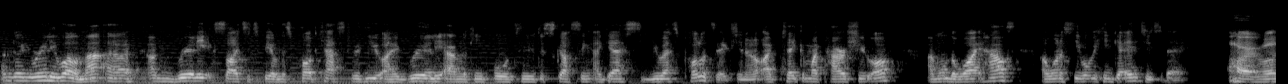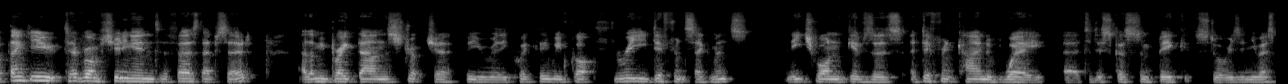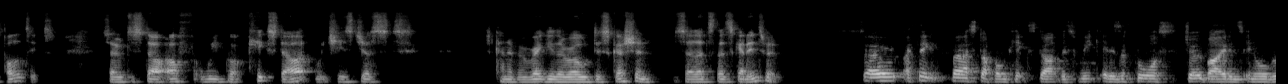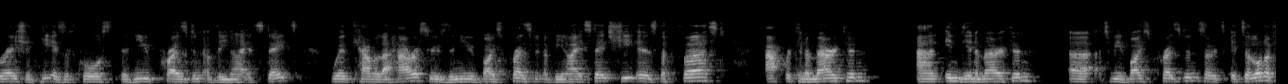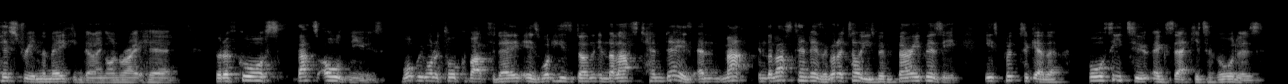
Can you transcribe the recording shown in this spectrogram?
I'm doing really well, Matt. Uh, I'm really excited to be on this podcast with you. I really am looking forward to discussing, I guess, US politics. You know, I've taken my parachute off. I'm on the White House. I want to see what we can get into today. All right. Well, thank you to everyone for tuning in to the first episode. Uh, let me break down the structure for you really quickly. We've got three different segments, and each one gives us a different kind of way uh, to discuss some big stories in US politics. So, to start off, we've got Kickstart, which is just it's kind of a regular old discussion. So let's let's get into it. So I think first up on Kickstart this week, it is of course Joe Biden's inauguration. He is of course the new president of the United States with Kamala Harris, who's the new vice president of the United States. She is the first African American and Indian American uh, to be vice president. So it's, it's a lot of history in the making going on right here. But of course, that's old news. What we want to talk about today is what he's done in the last 10 days. And Matt, in the last 10 days, I've got to tell you, he's been very busy. He's put together 42 executive orders.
